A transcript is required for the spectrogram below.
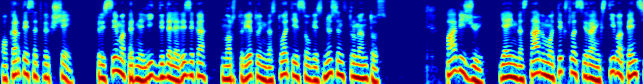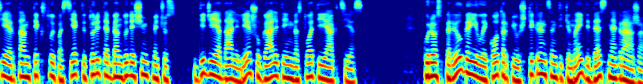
o kartais atvirkščiai, prisima per nelik didelę riziką, nors turėtų investuoti į saugesnius instrumentus. Pavyzdžiui, Jei investavimo tikslas yra ankstyva pensija ir tam tikslui pasiekti turite bent 20 mečius, didžiąją dalį lėšų galite investuoti į akcijas, kurios per ilgąjį laikotarpį užtikrins santykinai didesnę gražą.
